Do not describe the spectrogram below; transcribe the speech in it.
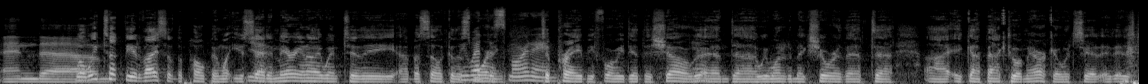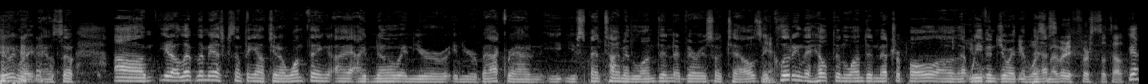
And um, well, we took the advice of the Pope and what you said, yeah. and Mary and I went to the uh, Basilica this, we morning this, morning to pray before we did the show, yeah. and uh, we wanted to make sure that uh, uh it got back to America, which it, it is doing right now. So, um, you know, let, let, me ask you something else. You know, one thing I, I know in your in your background, you, have spent time in London at various hotels, yes. including the Hilton London Metropole uh, that it, we've enjoyed. It the was past. my very first hotel. Yeah,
